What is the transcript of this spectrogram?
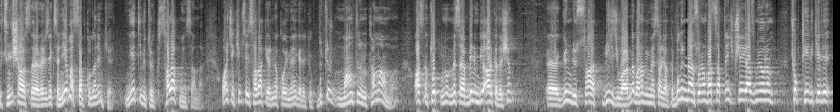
üçüncü şahıslara verecekse niye WhatsApp kullanayım ki? Niye Twitter? Salak mı insanlar? Onun için kimseyi salak yerine koymaya gerek yok. Bu tür mantığın tamamı aslında toplumu mesela benim bir arkadaşım e, gündüz saat 1 civarında bana bir mesaj attı. Bugünden sonra WhatsApp'ta hiçbir şey yazmıyorum. Çok tehlikeli.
